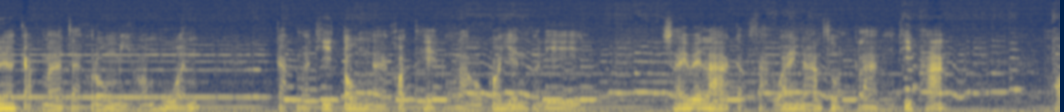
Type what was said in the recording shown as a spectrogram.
เมื่อกลับมาจากโรงหมี่หอมหวน กลับมาที่โต้งนาคอตเทจของเราก็เย็นพอดี ใช้เวลากับสระว่ายน้ำส่วนกลางของที่พัก พอ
